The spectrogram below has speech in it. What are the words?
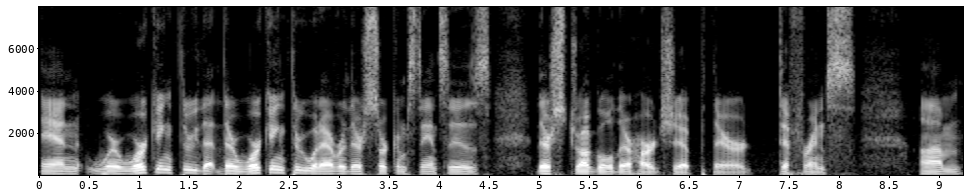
and we're working through that, they're working through whatever their circumstance is, their struggle, their hardship, their difference. Um,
